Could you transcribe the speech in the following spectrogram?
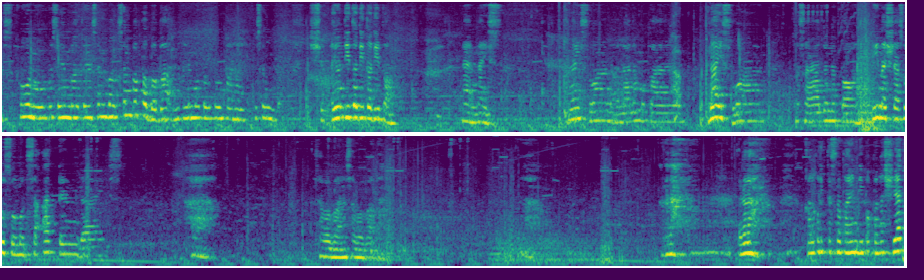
Diyos ko, naubos na yung bata. Saan ba? Saan ba pababa? Nakalimutan ko paano. Saan ba? Shit. Ayun, dito, dito, dito. Yan, nice. Nice one. Naalala mo pa. Nice one. Masarado na to. Hindi na siya susunod sa atin, guys. sa baba na, sa baba. Taga na. Taga na. Akala ko ligtas na tayo, hindi pa pala. Shit.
